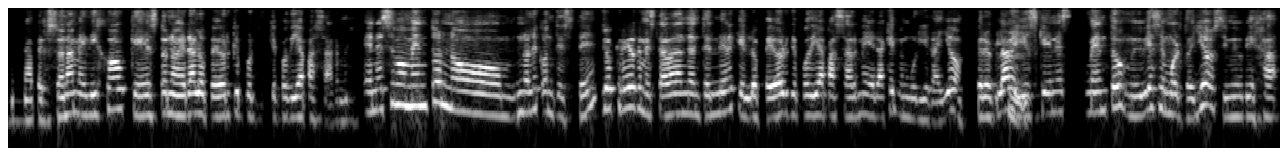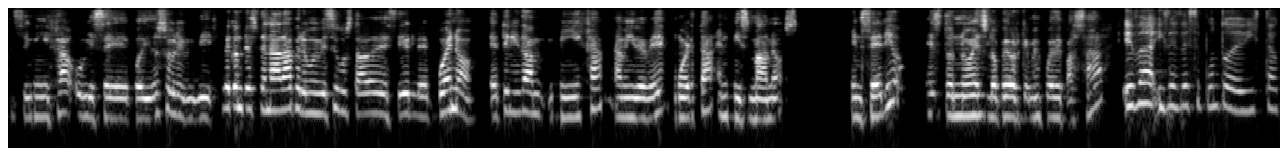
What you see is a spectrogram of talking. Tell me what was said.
una persona me dijo que esto no era lo peor que, que podía pasarme. En ese momento no, no, le contesté. Yo creo que me estaba dando a entender que lo peor que podía pasarme era que me muriera yo. Pero claro, mm. y es que en ese momento me hubiese muerto yo si mi, hija, si mi hija hubiese podido sobrevivir. No le contesté nada, pero me hubiese gustado decirle, bueno, he tenido a mi hija, a mi bebé, muerta en mis manos. ¿En serio? ¿Esto no es lo peor que me puede pasar? Eva, y desde ese punto de vista,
